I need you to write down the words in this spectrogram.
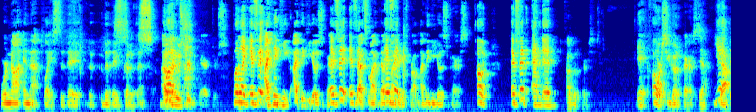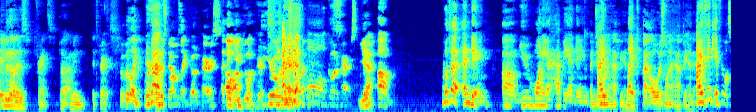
were not in that place that they that, that they could have been. I don't But- think it was true to characters. But like if it I think he I think he goes to Paris. if it if that's it my that's if my it- biggest problem. I think he goes to Paris. Oh, if it ended I'll go to Paris. Yeah, of Oh. course you go to Paris. Yeah. yeah, Even though it is France, but I mean it's Paris. but, but like We're if not- Emma Stone was like go to Paris. I think Oh, you- I'm going to Paris. You're going to Paris. I think we would all go to Paris. yeah, Um, with that ending, um, you wanting a happy ending, I do I, want a happy ending. like- I always want a happy ending. I think if it was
